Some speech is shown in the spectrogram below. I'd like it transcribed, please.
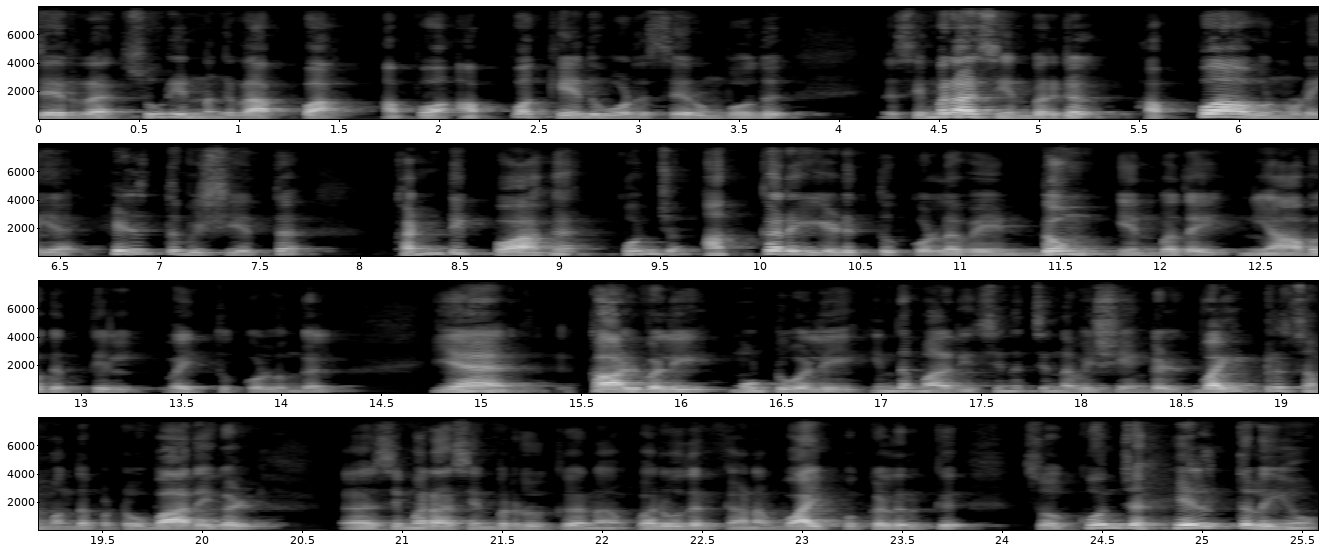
சேர்றார். சூரியனுங்கிறது அப்பா. அப்போ அப்பா கேதுவோடு சேரும்போது இந்த சிம்மராசி என்பர்கள் அப்பாவினுடைய ஹெல்த் விஷயத்தை கண்டிப்பாக கொஞ்சம் அக்கறை எடுத்துக்கொள்ள வேண்டும் என்பதை ஞாபகத்தில் வைத்து கொள்ளுங்கள். ஏன்? கால்வலி மூட்டு வலி இந்த மாதிரி சின்ன சின்ன விஷயங்கள் வயிற்று சம்பந்தப்பட்ட உபாதைகள் சிம்மராசி என்பவர்களுக்கான வருவதற்கான வாய்ப்புகள் இருக்குது ஸோ கொஞ்சம் ஹெல்த்லையும்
